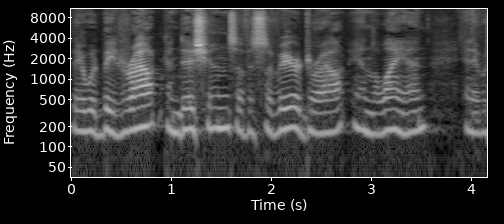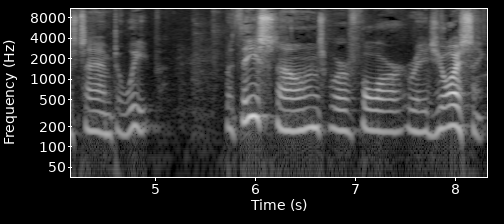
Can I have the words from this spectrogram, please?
there would be drought conditions of a severe drought in the land, and it was time to weep. But these stones were for rejoicing,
